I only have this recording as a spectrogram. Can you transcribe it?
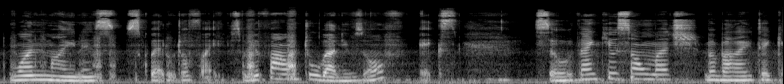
1 minus square root of 5. So we found two values of x. So thank you so much. Bye-bye. Take care.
